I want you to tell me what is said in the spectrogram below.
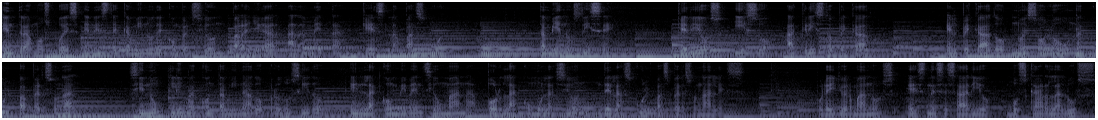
Entramos pues en este camino de conversión para llegar a la meta que es la Pascua. También nos dice que Dios hizo a Cristo pecado. El pecado no es solo una culpa personal, sino un clima contaminado producido en la convivencia humana por la acumulación de las culpas personales. Por ello, hermanos, es necesario buscar la luz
